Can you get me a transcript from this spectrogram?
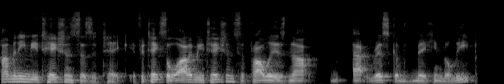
how many mutations does it take? If it takes a lot of mutations, it probably is not at risk of making the leap.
